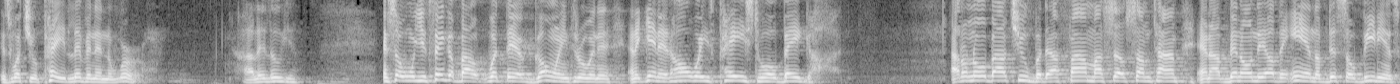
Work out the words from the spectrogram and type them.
as what you'll pay living in the world. Hallelujah. And so when you think about what they're going through, and, it, and again, it always pays to obey God. I don't know about you, but I found myself sometime, and I've been on the other end of disobedience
